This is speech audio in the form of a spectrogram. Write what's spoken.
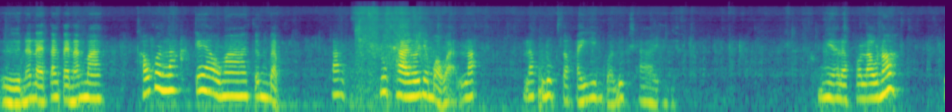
เออนั่นแหละตั้งแต่นั้นมา เขาก็รักแก้วมาจนแบบลูกชายเขาจะบอกว่า รัก รักลูกสะใภ้ยิ่งกว่าลูกชาย เนี่ยแหละคนเราเนาะแ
